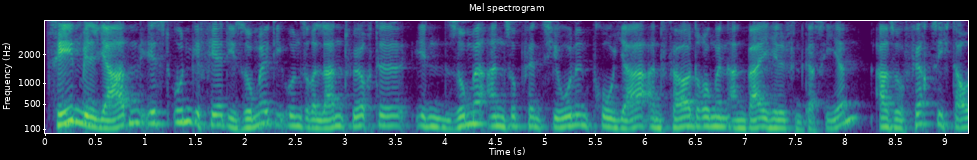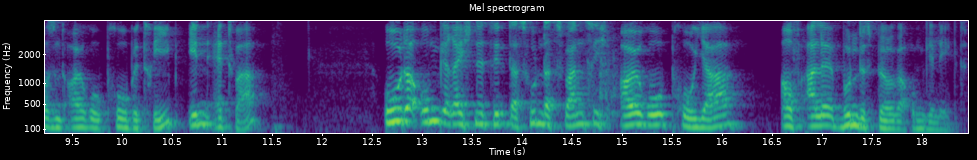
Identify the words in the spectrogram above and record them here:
10 Milliarden ist ungefähr die Summe, die unsere Landwirte in Summe an Subventionen pro Jahr an Förderungen, an Beihilfen kassieren, also 40.000 Euro pro Betrieb in etwa. Oder umgerechnet sind das 120 Euro pro Jahr auf alle Bundesbürger umgelegt.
